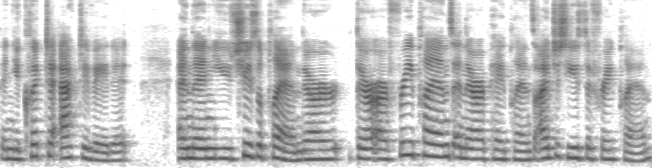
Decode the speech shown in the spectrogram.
then you click to activate it, and then you choose a plan. There are there are free plans and there are pay plans. I just use the free plan,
